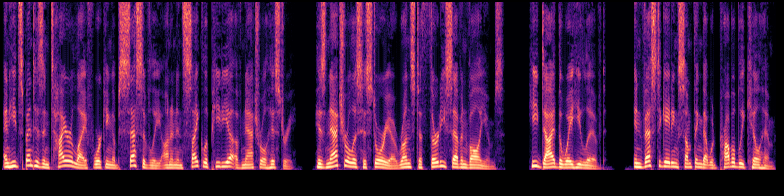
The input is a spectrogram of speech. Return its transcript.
and he'd spent his entire life working obsessively on an encyclopedia of natural history. His Naturalis Historia runs to 37 volumes. He died the way he lived, investigating something that would probably kill him,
